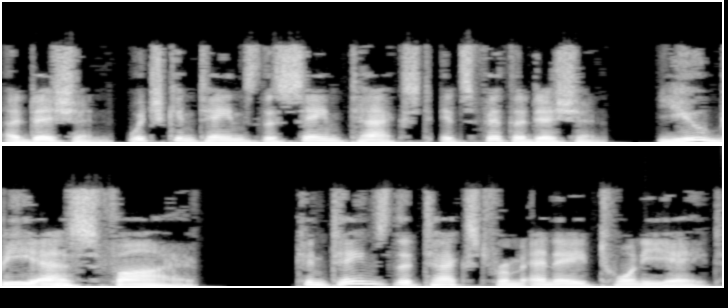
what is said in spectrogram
edition, which contains the same text its fifth edition, UBS 5, contains the text from NA 28.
